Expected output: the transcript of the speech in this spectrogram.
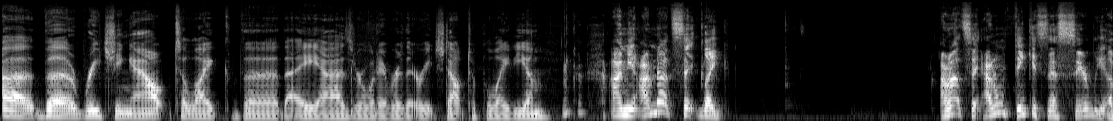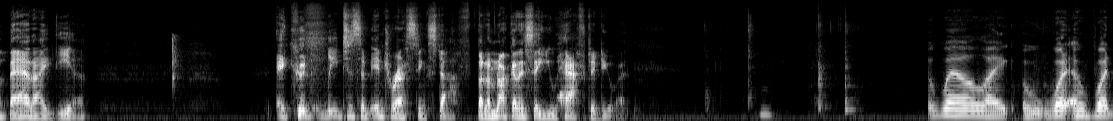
Uh, the reaching out to like the the AIs or whatever that reached out to Palladium. Okay. I mean, I'm not saying like, I'm not saying I don't think it's necessarily a bad idea. It could lead to some interesting stuff, but I'm not going to say you have to do it. Well, like what what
